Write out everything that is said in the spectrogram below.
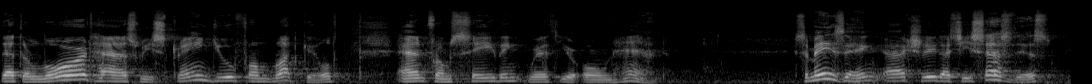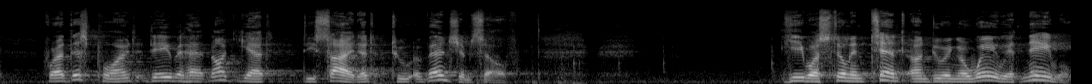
that the Lord has restrained you from blood guilt and from saving with your own hand. It's amazing, actually, that she says this, for at this point, David had not yet decided to avenge himself. He was still intent on doing away with Nabal,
